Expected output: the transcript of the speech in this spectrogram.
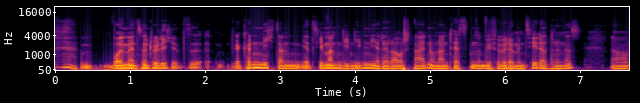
wollen wir jetzt natürlich, jetzt, äh, wir können nicht dann jetzt jemanden die Nebenniere rausschneiden und dann testen, wie viel Vitamin C da drin ist. Ja,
